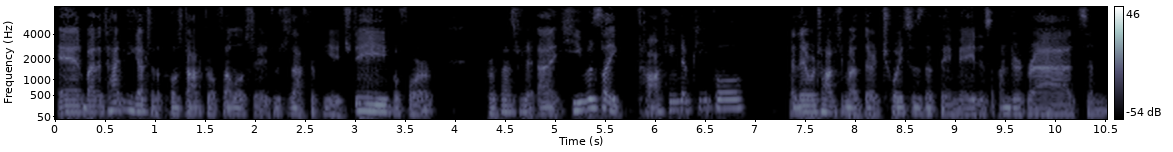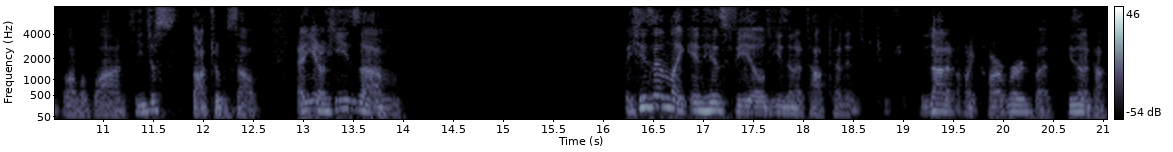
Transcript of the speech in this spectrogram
And by the time he got to the postdoctoral fellow stage, which is after PhD, before professor, uh, he was like talking to people and they were talking about their choices that they made as undergrads and blah, blah, blah. And he just thought to himself, and you know, he's, um, he's in like in his field, he's in a top ten institution. He's not at like Harvard, but he's in a top.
